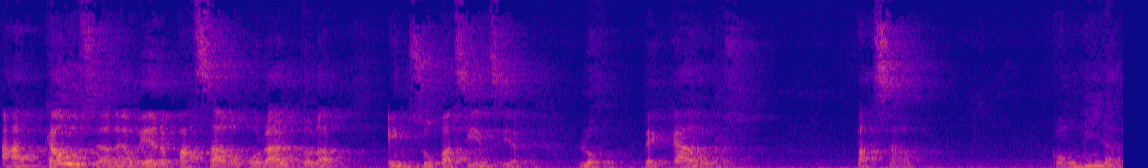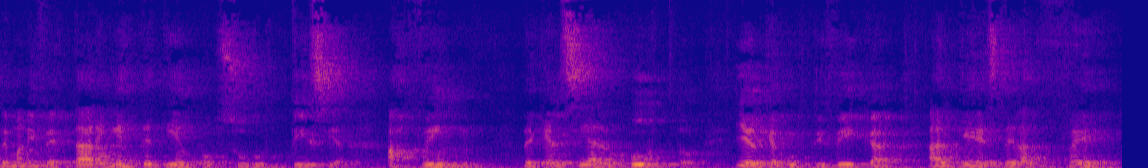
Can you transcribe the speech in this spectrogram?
a causa de haber pasado por alto en su paciencia los pecados pasados. Con mira de manifestar en este tiempo su justicia a fin de que Él sea el justo y el que justifica al que es de la fe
